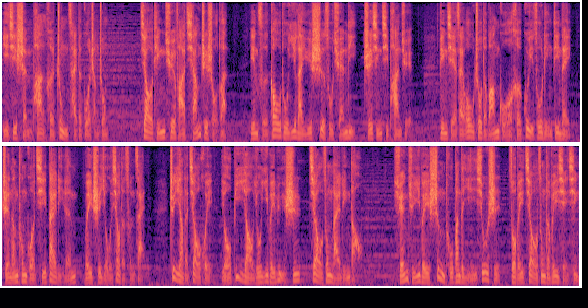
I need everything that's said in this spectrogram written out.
以及审判和仲裁的过程中。教廷缺乏强制手段，因此高度依赖于世俗权力执行其判决，并且在欧洲的王国和贵族领地内只能通过其代理人维持有效的存在。这样的教会有必要由一位律师教宗来领导。选举一位圣徒般的隐修士作为教宗的危险性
